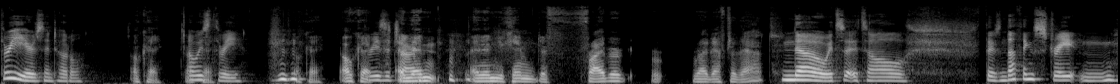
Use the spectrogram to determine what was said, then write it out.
Three years in total. Okay. Always okay. three. Okay. Okay. Three's a charm. And then and then you came to Freiburg right after that. No, it's it's all there's nothing straight and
